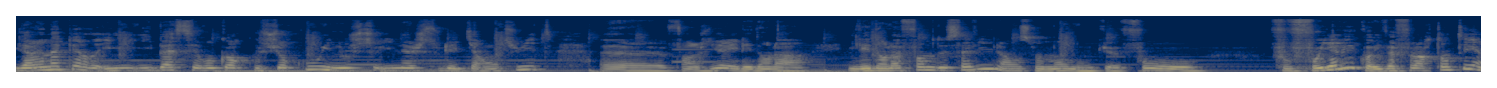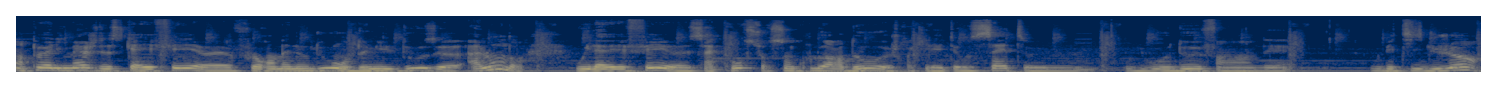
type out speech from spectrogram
Il a rien à perdre. Il, bat ses records coup sur coup. Il nage, il sous les 48. Enfin, je veux dire, il est dans la, il est dans la forme de sa vie là en ce moment. Donc, faut faut, faut y aller, quoi. Il va falloir tenter, un peu à l'image de ce qu'avait fait euh, Florent Manodou en 2012 euh, à Londres, où il avait fait euh, sa course sur son couloir d'eau, je crois qu'il était au 7 ou au 2, enfin, des bêtises du genre.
